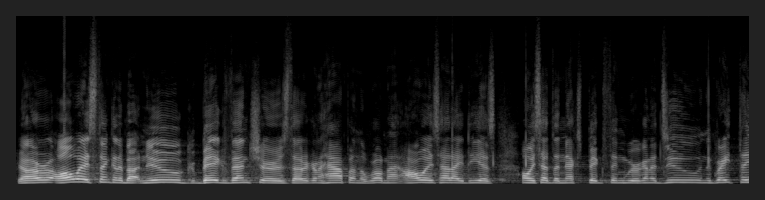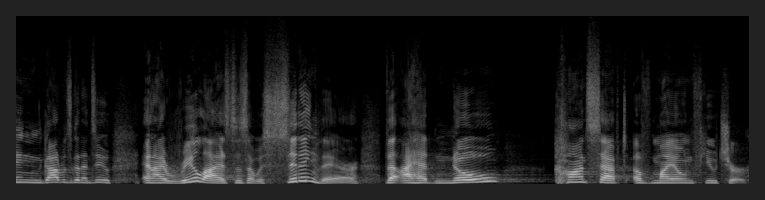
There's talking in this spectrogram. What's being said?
You're always thinking about new big ventures that are going to happen in the world. And I always had ideas, always had the next big thing we were going to do and the great thing God was going to do. And I realized as I was sitting there that I had no concept of my own future.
